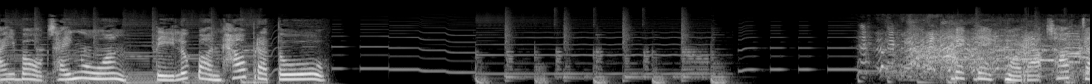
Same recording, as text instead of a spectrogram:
ใบโบกใช้งวง ตีลูกบอลเข้าประตู เด็กๆหัวเราะชอบใจ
